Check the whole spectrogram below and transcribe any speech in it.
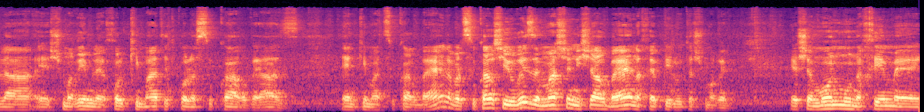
לשמרים לאכול כמעט את כל הסוכר ואז אין כמעט סוכר ביין, אבל סוכר שיורי זה מה שנשאר ביין אחרי פעילות השמרים. יש המון מונחים אה,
